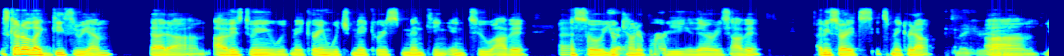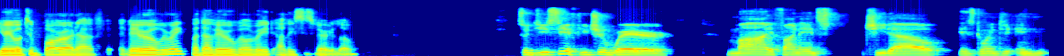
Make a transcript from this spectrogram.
It's kind of like D3M that um, Aave is doing with Maker, in which Maker is minting into Aave. And so your yeah. counterparty there is Aave. I mean, sorry, it's it's MakerDAO. It's Maker. Yeah. Um, you're able to borrow at a variable rate, but that variable rate at least is very low. So, do you see a future where Mai Finance QiDAO is going to in,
